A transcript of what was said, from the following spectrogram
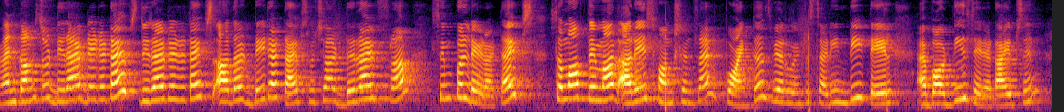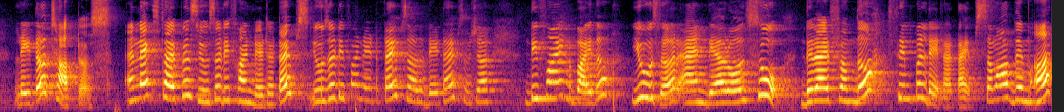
When it comes to derived data types, derived data types are the data types which are derived from simple data types. Some of them are arrays, functions and pointers. We are going to study in detail about these data types in later chapters. And next type is user defined data types. User defined data types are the data types which are defined by the user and they are also derived from the simple data types. Some of them are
